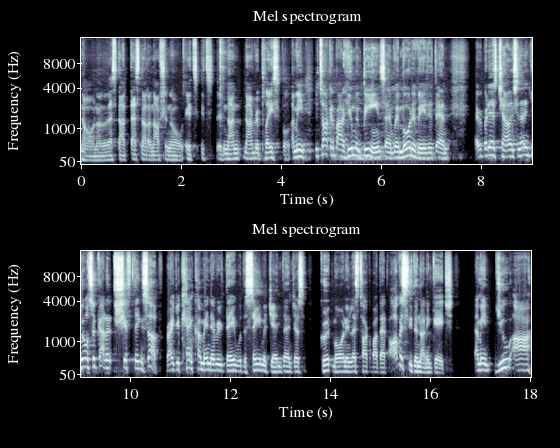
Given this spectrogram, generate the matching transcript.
No, no, no, that's not that's not an optional. It's it's non non replaceable. I mean, you're talking about human beings, and we're motivated, and everybody has challenges and you also got to shift things up right? You can't come in every day with the same agenda and just good morning let's talk about that. Obviously they're not engaged. I mean you are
